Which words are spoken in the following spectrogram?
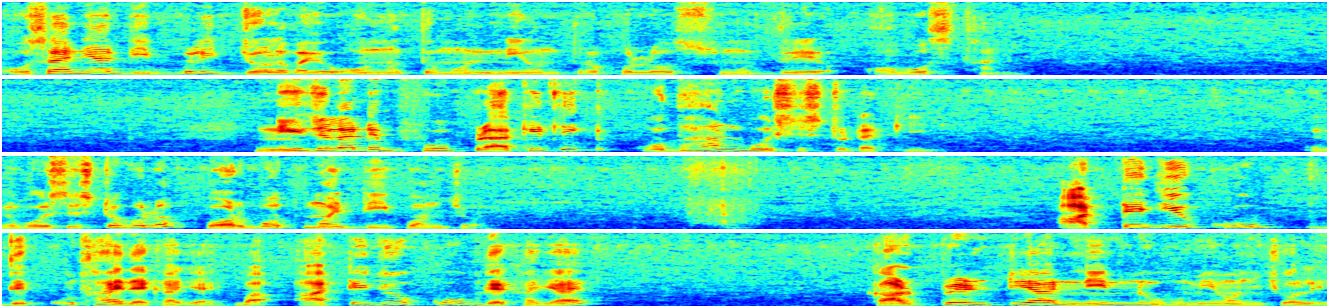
ওসানিয়া দ্বীপগুলির জলবায়ু অন্যতম নিয়ন্ত্রক হলো সমুদ্রের অবস্থান। নিউজিল্যান্ডে ভূপ্রাকৃতিক প্রধান বৈশিষ্ট্যটা কি? বৈশিষ্ট্য হলো পর্বতময় দ্বীপ অঞ্চল। আর্টেজীয় কূপ কোথায় দেখা যায়? বা আর্টেজীয় কূপ দেখা যায় কার্পেন্টিয়ার নিম্নভূমি অঞ্চলে।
